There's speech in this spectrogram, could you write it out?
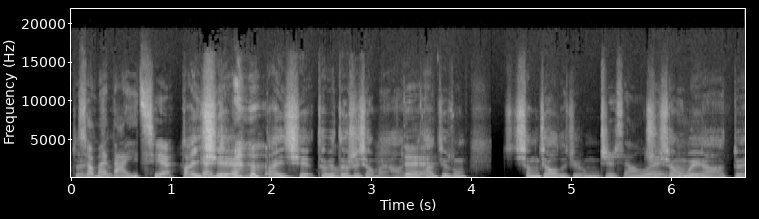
对，小麦搭一切，搭一切，搭一切，特别德式小麦哈，因为它这种香蕉的这种纸香味纸香味嗯啊，对，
